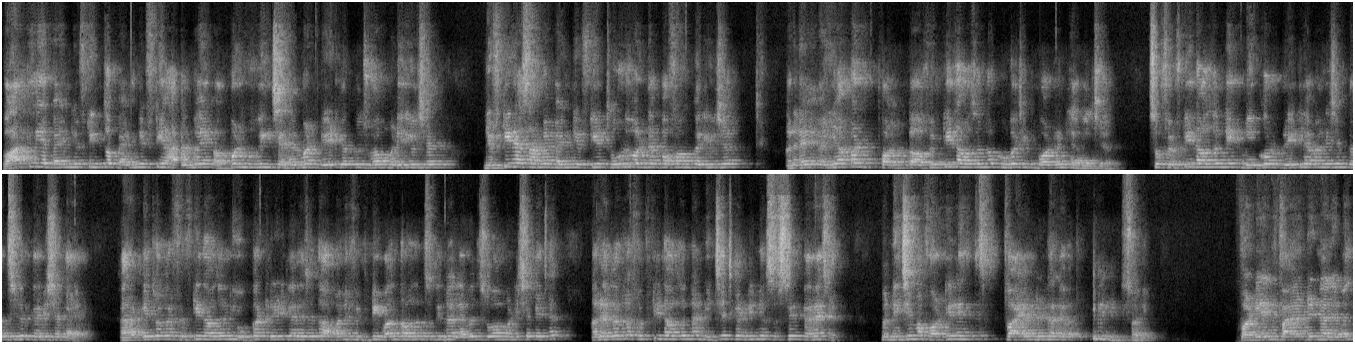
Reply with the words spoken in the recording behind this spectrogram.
વાત કરીએ બેંક નિફ્ટી તો બેંક નિફ્ટી હાલમાં એક અપવર્ડ મૂવિંગ ચેનલમાં ટ્રેડ કરતું જોવા મળી રહ્યું છે નિફ્ટીના સામે બેંક નિફ્ટીએ થોડું અંડર પરફોર્મ કર્યું છે અને અહીંયા પણ ફિફ્ટી થાઉઝન્ડ નો ખૂબ જ ઇમ્પોર્ટન્ટ લેવલ છે સો ફિફ્ટી થાઉઝન્ડ એક મેક ઓર બ્રેક લેવલની જેમ કન્સિડર કરી શકાય કારણ કે જો અગર ફિફ્ટી થાઉઝન્ડની ઉપર ટ્રેડ કરે છે, તો આપણને ફિફ્ટી વન થાઉઝન્ડ સુધીના લેવલ જોવા મળી શકે છે. અને અગર જો ફિફ્ટી થાઉઝન્ડ ના નીચે જ કન્ટિન્યુ સસ્ટેન કરે છે, તો નીચેમાં ફોર્ટી નાઇન ફાઈવ હંડ્રેડ ના level sorry forty nine five hundred ના લેવલ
